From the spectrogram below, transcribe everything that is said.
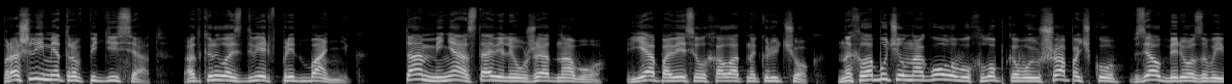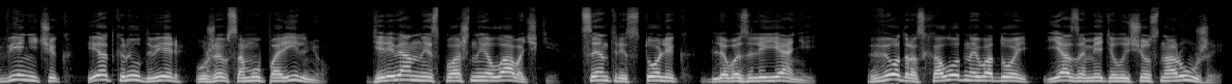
Прошли метров пятьдесят. Открылась дверь в предбанник. Там меня оставили уже одного. Я повесил халат на крючок, нахлобучил на голову хлопковую шапочку, взял березовый веничек и открыл дверь уже в саму парильню. Деревянные сплошные лавочки, в центре столик для возлияний. Ведра с холодной водой я заметил еще снаружи.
